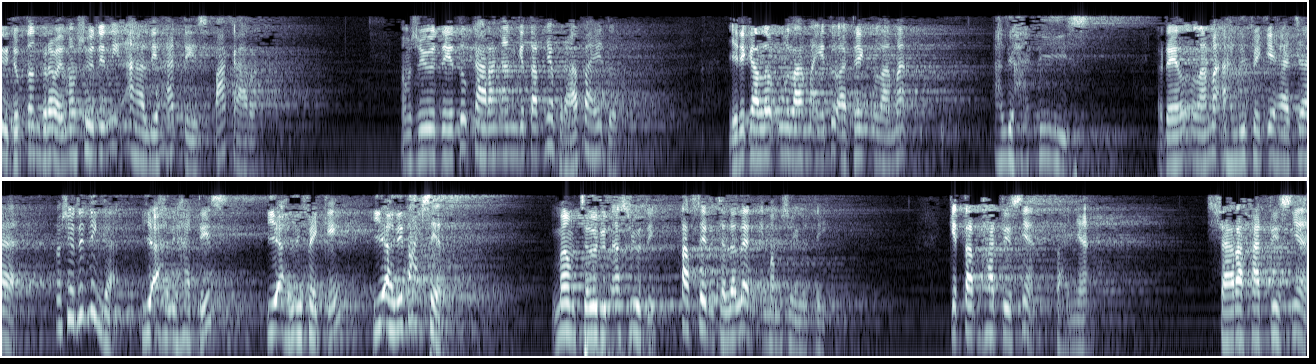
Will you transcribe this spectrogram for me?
hidup tahun berapa? Imam Suyuti ini ahli hadis, pakar. Imam Suyuti itu karangan kitabnya berapa itu? Jadi kalau ulama itu ada yang ulama ahli hadis, ada ulama ahli fikih aja. Maksudnya ini enggak? Ya ahli hadis, ya ahli fikih, ya ahli tafsir. Imam Jalaluddin Asyuti, tafsir Jalalain Imam Suyuti. Kitab hadisnya banyak. Syarah hadisnya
